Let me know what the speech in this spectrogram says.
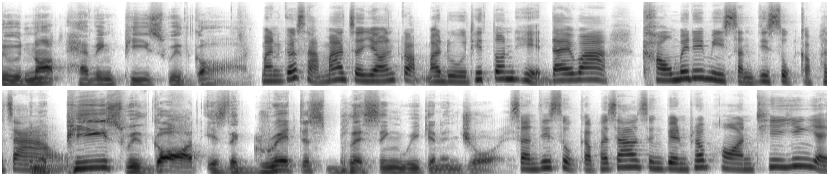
to not having peace with God. มันก็สามารถจะย้อนกลับมาดูที่ต้นเหตุได้ว่าเขาไม่ได้มีสันติสุขกับพระเจ้า You know, peace with God is the greatest blessing we can enjoy. สันติสุขกับพระเจ้าจึงเป็นพระพรที่ยิ่งใหญ่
